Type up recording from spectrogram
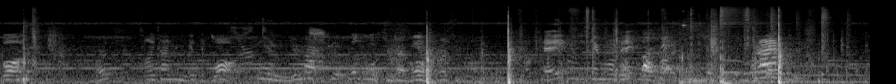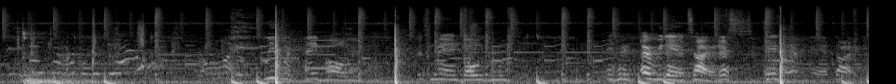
The ball. It's the only time you can get the ball. You're not good. Look at what you have on, first of all. Okay, we just gave him a paintball. fight. We went paintballing. This man goes in, in his everyday attire. That's his everyday attire.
